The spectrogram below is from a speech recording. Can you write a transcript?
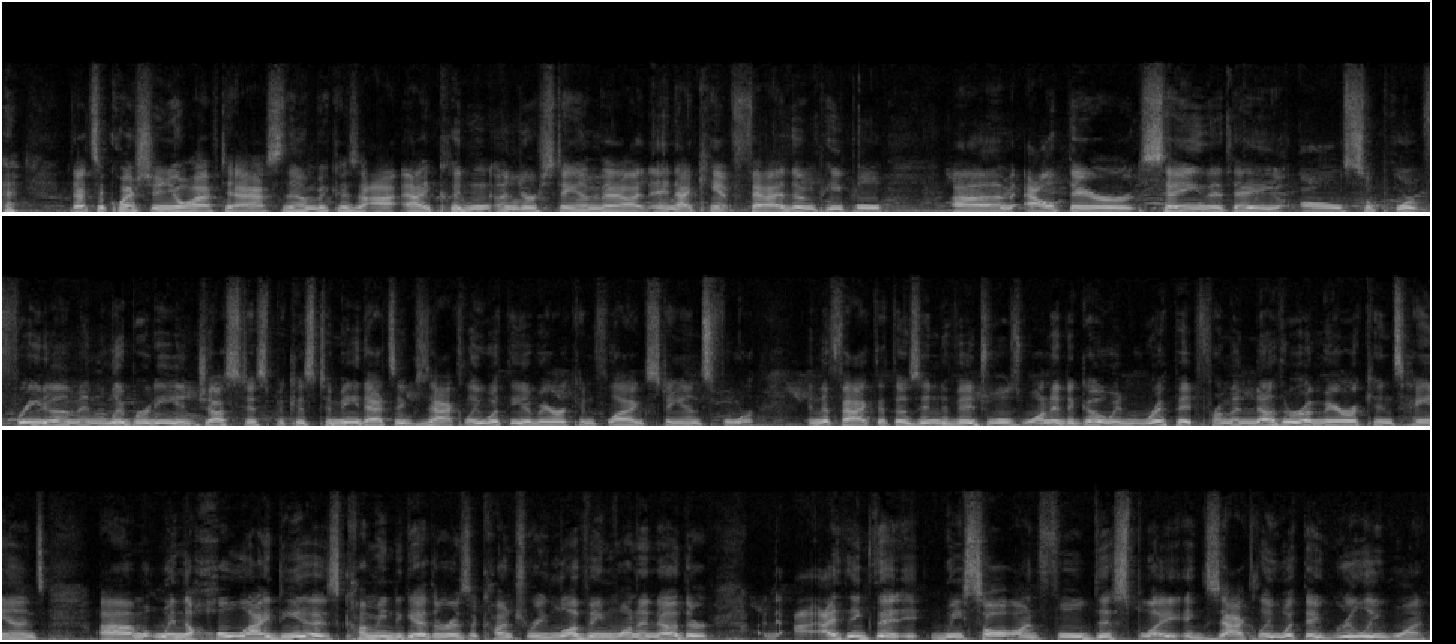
That's a question you'll have to ask them because I, I couldn't understand that, and I can't fathom people um, out there saying that they all support freedom and liberty and justice because to me that's exactly what the American flag stands for. And the fact that those individuals wanted to go and rip it from another American's hands um, when the whole idea is coming together as a country, loving one another, I think that we saw on full display exactly what they really want.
